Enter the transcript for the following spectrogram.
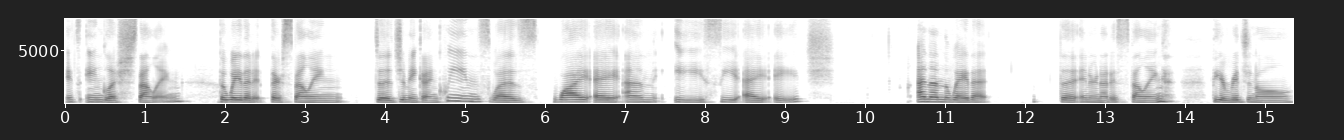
it's English spelling. The way that it, they're spelling the Jamaica and Queens was Y A M E C A H. And then the way that the internet is spelling the original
